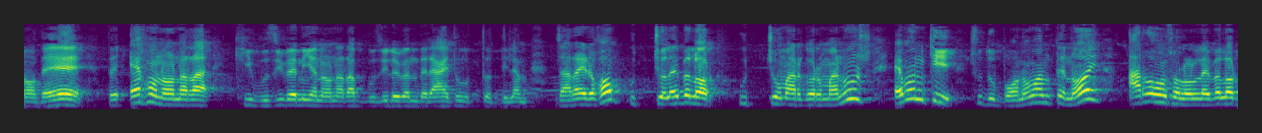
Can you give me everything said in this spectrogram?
নদে। তো এখন ওনারা কি বুঝিবেন, ইয়ান ওনারা বুঝি লইবেন দে আয় তো উত্তর দিলাম। যারা এরকম উচ্চ লেভেলর উচ্চ মার্গর মানুষ, এমনকি শুধু বনমানতে নয় আরও অঞ্চলের লেভেলর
